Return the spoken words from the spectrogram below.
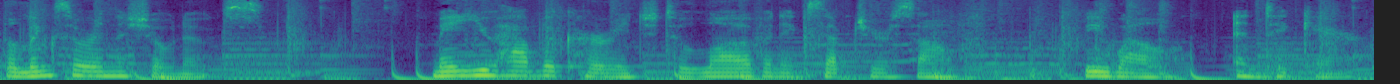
The links are in the show notes. May you have the courage to love and accept yourself. Be well and take care.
